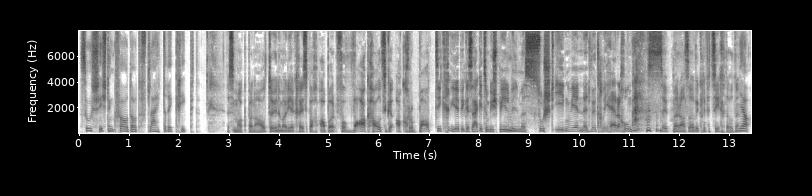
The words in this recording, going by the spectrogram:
sonst ist die Gefahr da, dass die Leiter kippt. Es mag banal tönen, Maria Kressbach, aber von waghalsigen Akrobatikübungen sage ich zum Beispiel, mhm. weil man sonst irgendwie nicht wirklich herkommt, sollte man also wirklich verzichten, oder? Ja,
